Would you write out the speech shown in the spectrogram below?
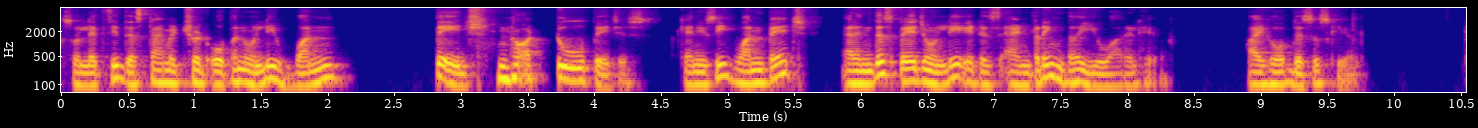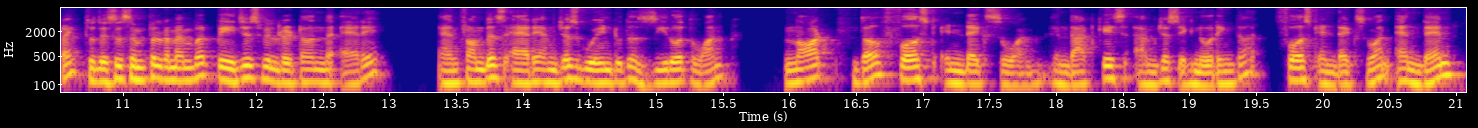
So let's see, this time it should open only one page, not two pages. Can you see one page? And in this page only, it is entering the URL here. I hope this is clear, right? So this is simple. Remember, pages will return the array. And from this array, I'm just going to the zeroth one, not the first index one. In that case, I'm just ignoring the first index one and then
